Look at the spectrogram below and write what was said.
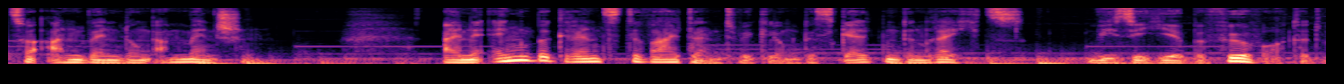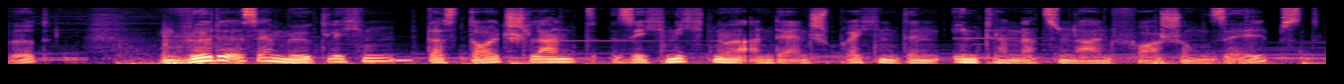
zur Anwendung am Menschen. Eine eng begrenzte Weiterentwicklung des geltenden Rechts, wie sie hier befürwortet wird, würde es ermöglichen, dass Deutschland sich nicht nur an der entsprechenden internationalen Forschung selbst,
